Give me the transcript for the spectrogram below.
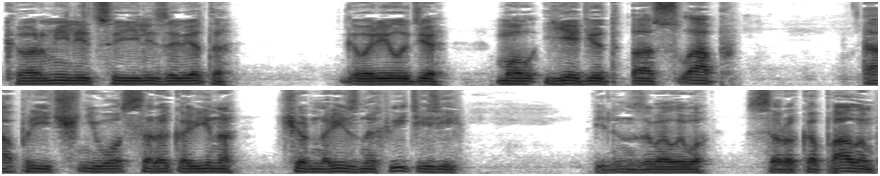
Кормилица Елизавета говорила, где, мол, едет ослаб, а прич него сороковина черноризных витязей или называл его «сорокопалом»,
